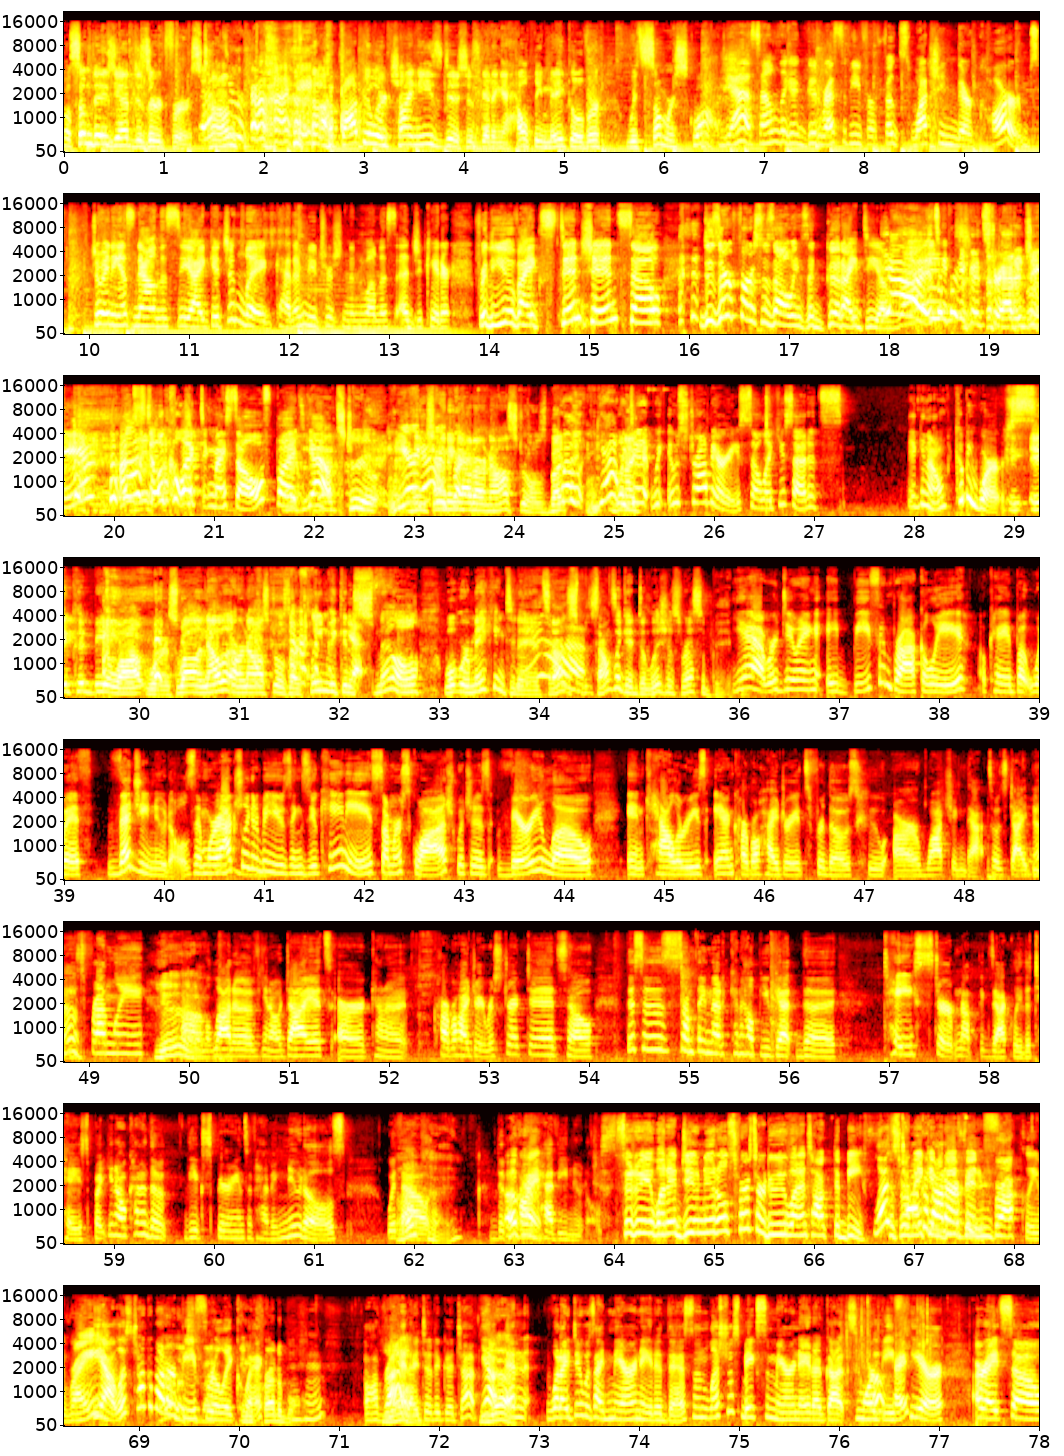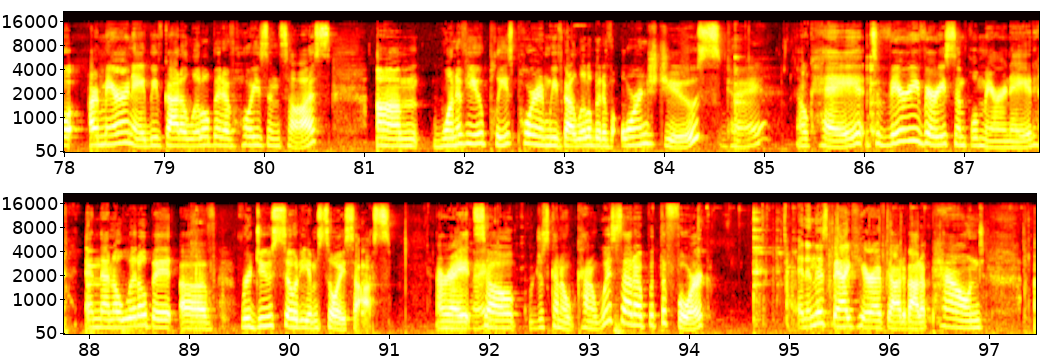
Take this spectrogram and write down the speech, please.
Well, some days you have dessert first, Tom. Right. A popular Chinese dish is getting a healthy makeover with summer squash. yeah, sounds like a good recipe for folks watching their carbs. Joining us now in the CI Kitchen, Leia Kedem, nutrition and wellness educator for the U of I Extension. So, dessert first is always a good idea, Yeah, right? it's a pretty good strategy. I'm still collecting myself, but yeah. That's true. You're and a out our nostrils. But Well, yeah, we I- did it. We, it was strawberries, so like you said, it's you know it could be worse. It could be a lot worse. Well, now that our nostrils are clean, we can Yes. smell what we're making today. It's not, it sounds like a delicious recipe. yeah, we're doing a beef and broccoli, okay, but with veggie noodles, and we're actually going to be using zucchini summer squash, which is very low in calories and carbohydrates for those who are watching that. So it's diabetes friendly. Yeah. Um, a lot of you know diets are kind of carbohydrate restricted, so this is something that can help you get the taste, or not exactly the taste, but you know, kind of the the experience of having noodles without Okay. the Okay. carb-heavy noodles. So, do we want to do noodles first, or do we want to talk the beef? Let's 'Cause we're talk making about our beef and broccoli, right? Yeah, let's talk about That our beef about really quick. Incredible. All right, Yum. I did a good job. Yeah, Yeah. and what I did was I marinated this, and let's just make some marinade. I've got some more beef Okay. here. All right, so our marinade, we've got a little bit of hoisin sauce. Um, one of you, please pour in. We've got a little bit of orange juice. Okay. Okay, it's a very, very simple marinade. And then a little bit of reduced sodium soy sauce. All right, Okay. so we're just gonna kind of whisk that up with the fork. And in this bag here, I've got about a pound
